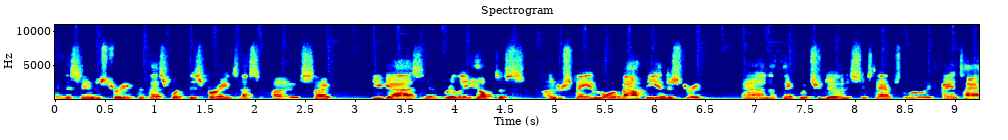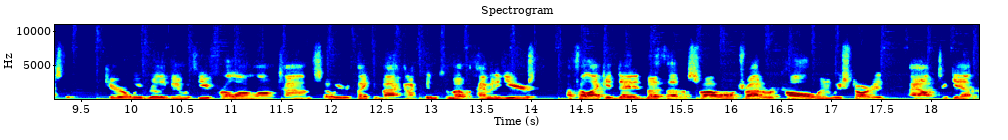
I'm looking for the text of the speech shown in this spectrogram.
in this industry, but that's what this brings, I suppose. So you guys have really helped us understand more about the industry. And I think what you're doing is just absolutely fantastic. Carol, we've really been with you for a long, long time. So we were thinking back and I couldn't come up with how many years. I felt like it dated both of us. So I won't try to recall when we started out together,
